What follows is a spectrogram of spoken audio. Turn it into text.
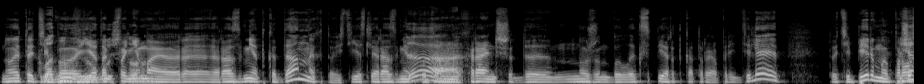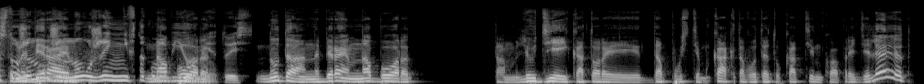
Ну, это типа, одну, я так сторону. понимаю, разметка данных. То есть, если разметку да. данных раньше да, нужен был эксперт, который определяет, то теперь мы просто Сейчас тоже набираем нужен, но уже не в таком наборы. объеме. То есть... Ну да, набираем набор там людей, которые, допустим, как-то вот эту картинку определяют,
